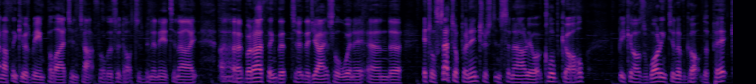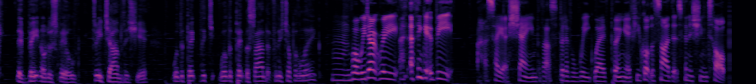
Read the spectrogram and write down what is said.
and I think he was being polite and tactful as the doctor's been in here tonight. Uh, but I think that uh, the Giants will win it, and uh, it'll set up an interesting scenario at Club Call because Warrington have got the pick. They've beaten Huddersfield three times this year. Will they pick the Will they pick the side that finished top of the league? Mm, well, we don't really. I think it would be I say a shame, but that's a bit of a weak way of putting it. If you've got the side that's finishing top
